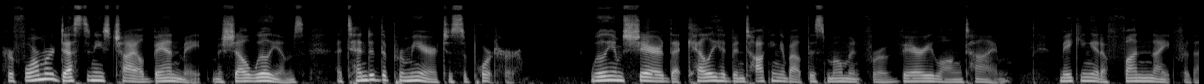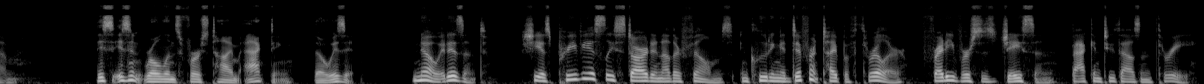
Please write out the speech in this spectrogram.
Her former Destiny's Child bandmate, Michelle Williams, attended the premiere to support her. Williams shared that Kelly had been talking about this moment for a very long time, making it a fun night for them. This isn't Rowland's first time acting, though, is it? No, it isn't. She has previously starred in other films, including a different type of thriller, Freddy vs. Jason, back in 2003.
